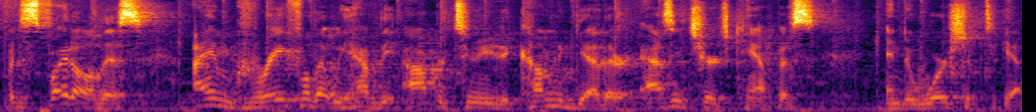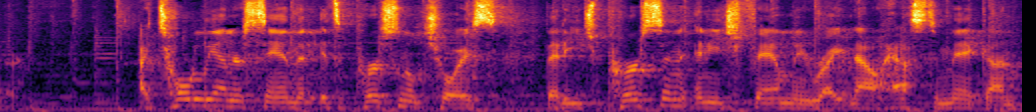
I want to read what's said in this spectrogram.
but despite all this, I am grateful that we have the opportunity to come together as a church campus and to worship together. I totally understand that it's a personal choice that each person and each family right now has to make on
